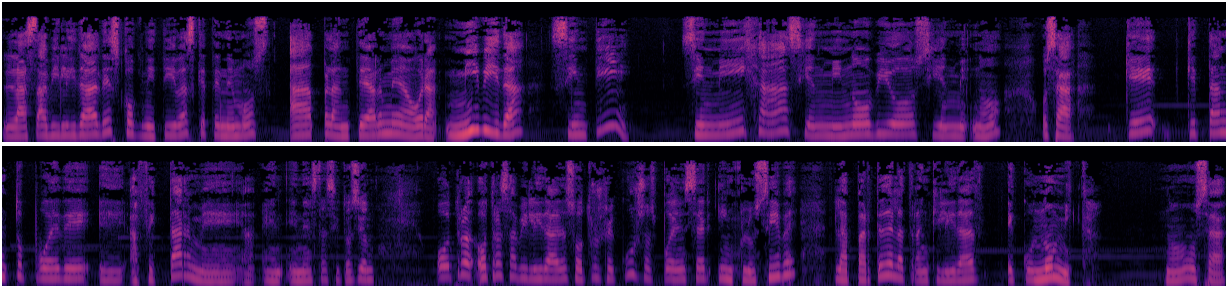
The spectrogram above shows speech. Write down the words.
las habilidades cognitivas que tenemos a plantearme ahora mi vida sin ti sin mi hija, sin mi novio, sin mi, ¿no? O sea, ¿qué, qué tanto puede eh, afectarme en, esta situación? otras habilidades, otros recursos pueden ser inclusive la parte de la tranquilidad económica, ¿no? O sea,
